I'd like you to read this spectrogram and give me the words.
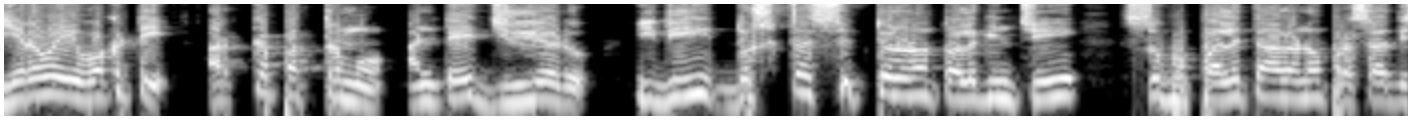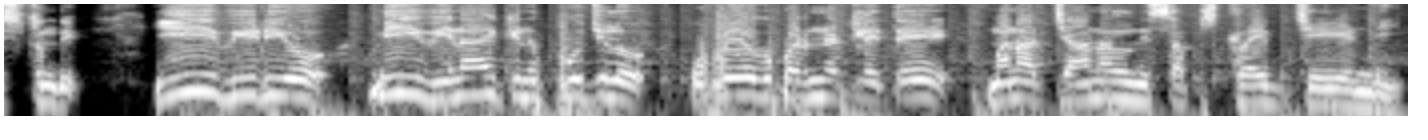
ఇరవై ఒకటి అర్కపత్రము అంటే జిల్లేడు. ఇది దుష్ట శక్తులను తొలగించి శుభ ఫలితాలను ప్రసాదిస్తుంది. ఈ వీడియో మీ వినాయకుని పూజలో ఉపయోగపడినట్లయితే మన ఛానల్ని సబ్స్క్రైబ్ చేయండి.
